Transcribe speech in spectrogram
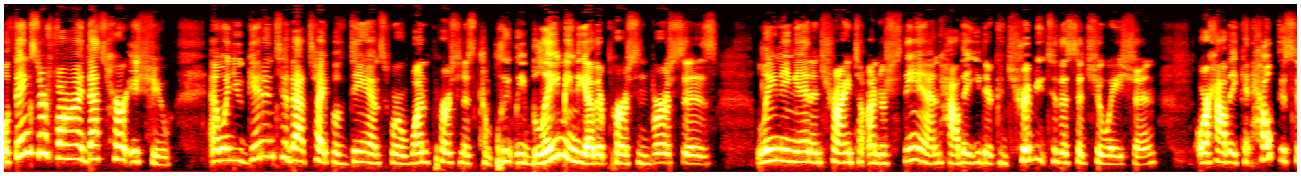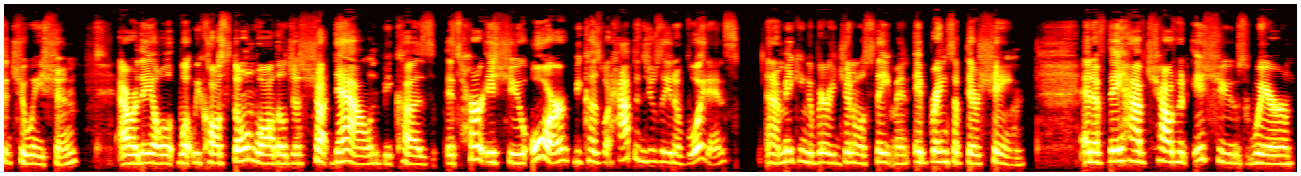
Well, things are fine. That's her issue. And when you get into that type of dance where one person is completely blaming the other person versus leaning in and trying to understand how they either contribute to the situation or how they can help the situation or they'll what we call stonewall they'll just shut down because it's her issue or because what happens usually in avoidance and i'm making a very general statement it brings up their shame. And if they have childhood issues where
